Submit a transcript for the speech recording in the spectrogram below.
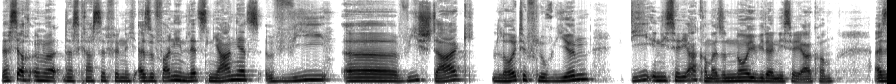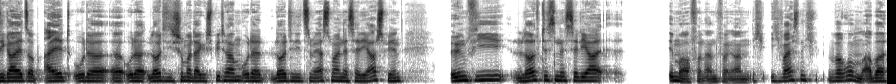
Das ist ja auch immer das Krasse, finde ich. Also vor allem in den letzten Jahren jetzt, wie, äh, wie stark Leute florieren, die in die Serie A kommen, also neu wieder in die Serie A kommen. Also egal jetzt ob alt oder, äh, oder Leute, die schon mal da gespielt haben oder Leute, die zum ersten Mal in der Serie A spielen. Irgendwie läuft es in der Serie A immer von Anfang an. Ich, ich weiß nicht warum, aber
